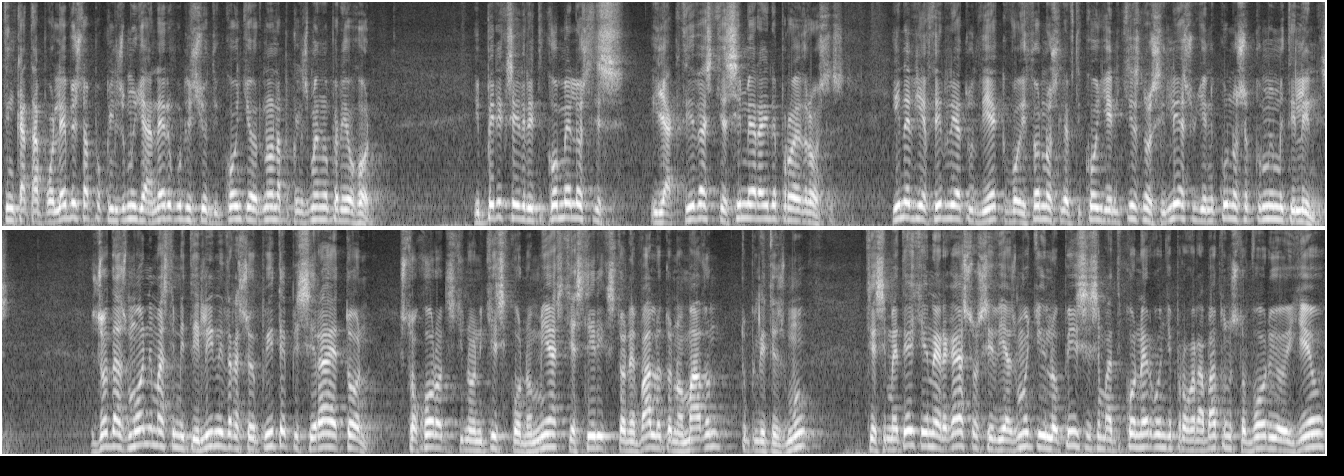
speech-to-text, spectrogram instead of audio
την καταπολέμηση του αποκλεισμού για ανέργους νησιωτικών και ορεινών αποκλεισμένων περιοχών. Υπήρξε ιδρυτικό μέλος της Ηλιακτίδα και σήμερα είναι πρόεδρός της. Είναι διευθύντρια του ΔΙΕΚ Βοηθών Νοσηλευτικών Γενικής Νοσηλείας του Γενικού Νοσοκομείου Μητυλίνη. Ζώντας μόνιμα στη Μυτιλίνη, δραστηριοποιείται επί σειρά ετών στον χώρο της κοινωνικής οικονομίας και στήριξη των ευάλωτων ομάδων του πληθυσμού και συμμετέχει ενεργά στο σχεδιασμό και υλοποίηση σημαντικών έργων και προγραμμάτων στο Βόρειο Αιγαίο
